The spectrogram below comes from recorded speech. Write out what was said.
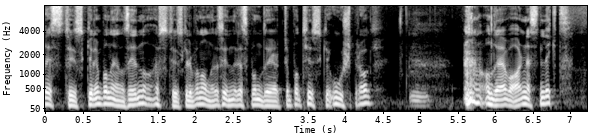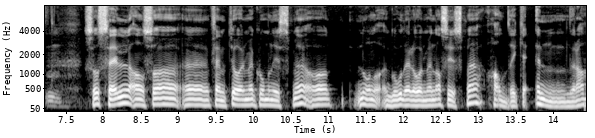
vesttyskere på den ene siden og østtyskere på den andre siden responderte på tyske ordspråk. Mm. Og det var nesten likt. Mm. Så selv altså 50 eh, år med kommunisme og noen, en god del år med nazisme hadde ikke endra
